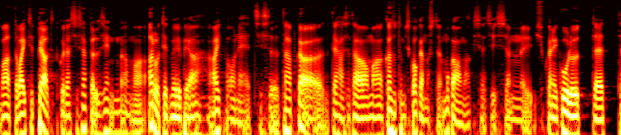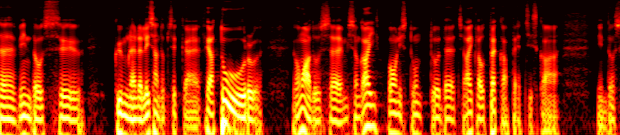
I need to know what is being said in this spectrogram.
vaata vaikselt pealt, et kuidas siis Apple siin oma arvuteid müüb ja iPhone'i, et siis tahab ka teha seda oma kasutamiskogemust mugavamaks ja siis on niisugune kuulujutt, et Windows kümnele lisandub niisugune featuur ja omadus, mis on ka iPhone'is tuntud, et see iCloud back-up, et siis ka Windows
